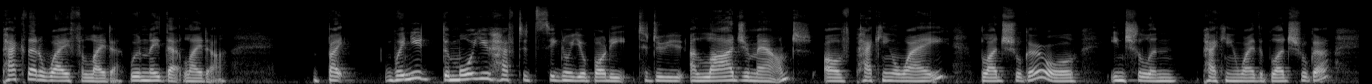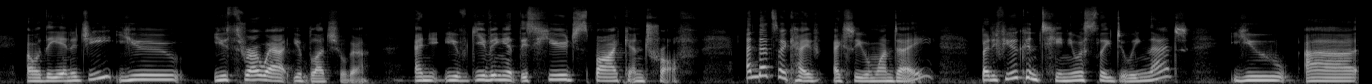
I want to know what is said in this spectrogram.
Pack that away for later. We'll need that later. But when you the more you have to signal your body to do a large amount of packing away blood sugar or insulin packing away the blood sugar or the energy, you you throw out your blood sugar and you're giving it this huge spike and trough. And that's okay actually in one day. But if you're continuously doing that, you are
